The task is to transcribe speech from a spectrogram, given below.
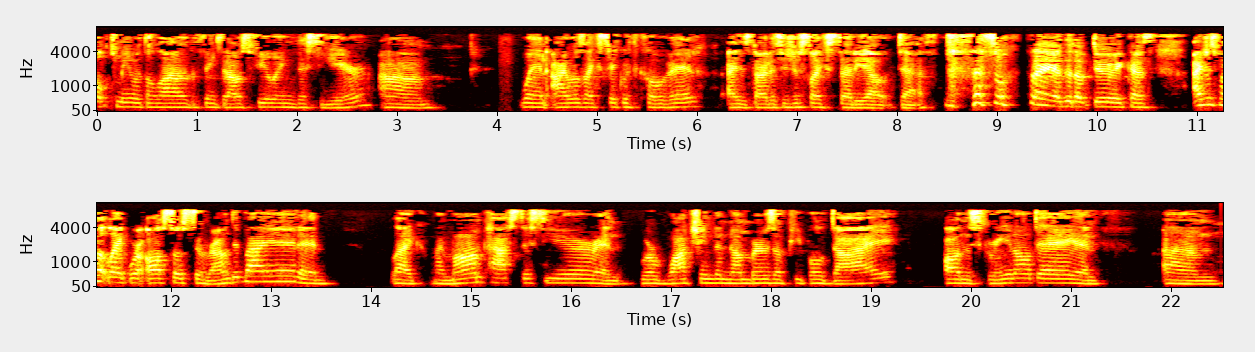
helped me with a lot of the things that I was feeling this year. Um, when I was like sick with COVID, I started to just like study out death. That's what I ended up doing because I just felt like we're all so surrounded by it and like my mom passed this year and we're watching the numbers of people die on the screen all day and um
